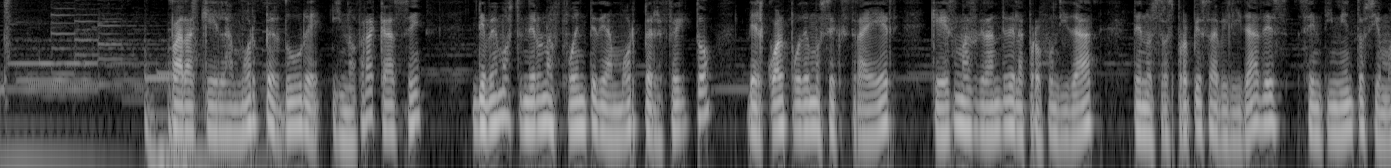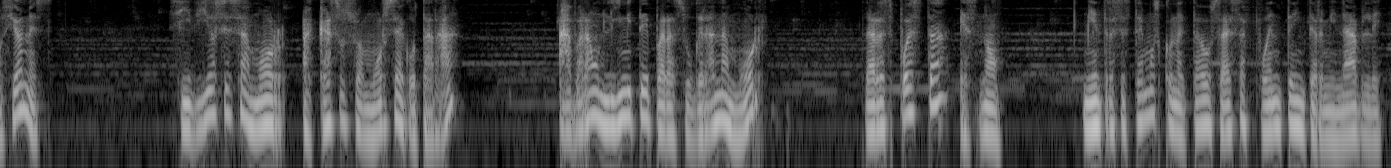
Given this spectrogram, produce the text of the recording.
Para que el amor perdure y no fracase, debemos tener una fuente de amor perfecto del cual podemos extraer que es más grande de la profundidad de nuestras propias habilidades, sentimientos y emociones. Si Dios es amor, ¿acaso su amor se agotará? ¿Habrá un límite para su gran amor? La respuesta es no. Mientras estemos conectados a esa fuente interminable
